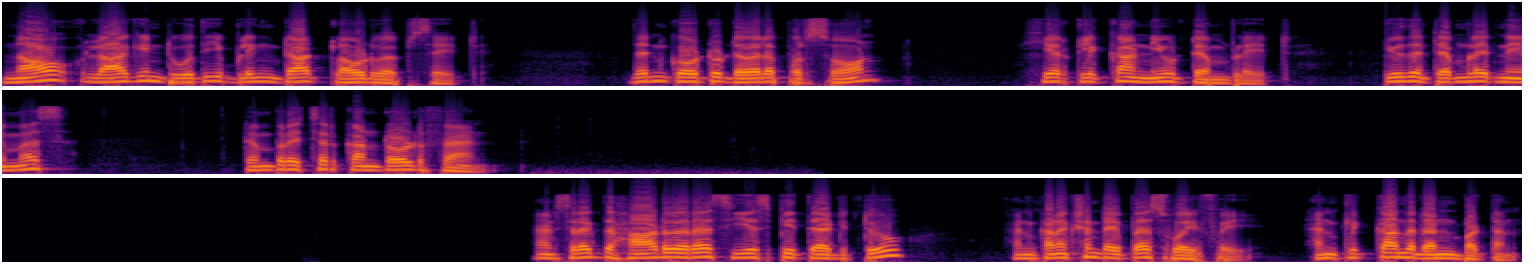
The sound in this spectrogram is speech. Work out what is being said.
Now log into the blynk.cloud website. Then go to developer zone. Here click on new template. Give the template name as temperature controlled fan. And select the hardware as ESP32 and connection type as Wi-Fi and click on the done button.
